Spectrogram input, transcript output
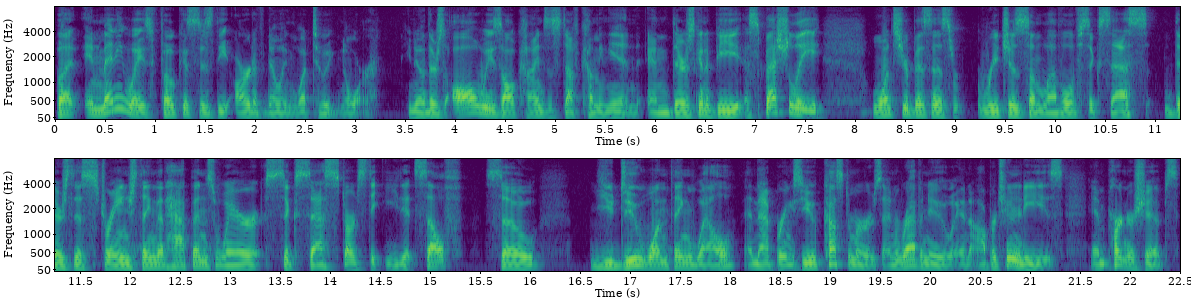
But in many ways, focus is the art of knowing what to ignore. You know, there's always all kinds of stuff coming in, and there's going to be, especially once your business reaches some level of success, there's this strange thing that happens where success starts to eat itself. So you do one thing well, and that brings you customers and revenue and opportunities and partnerships.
